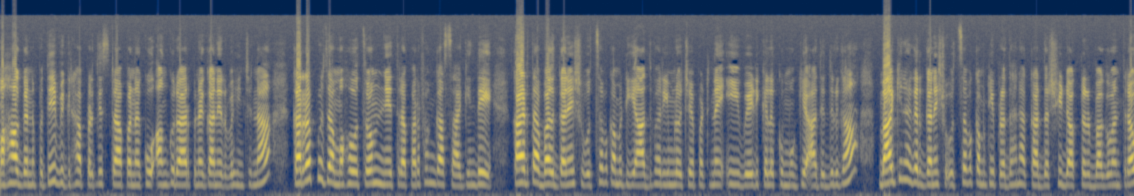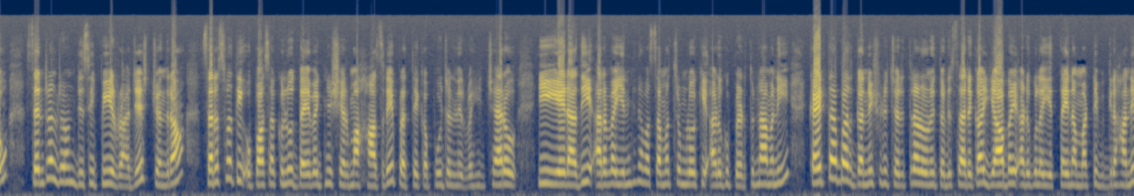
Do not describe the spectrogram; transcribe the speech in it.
మహాగణపతి విగ్రహ ప్రతిష్టాపనకు అంకురార్పణగా నిర్వహించిన కర్రపూజ మహోత్సవం నేత్రపర్వంగా సాగింది. ఖైరతాబాద్ గణేష్ ఉత్సవ కమిటీ ఆధ్వర్యంలో చేపట్టిన ఈ వేడుకలకు ముఖ్య అతిథులుగా భాగ్యనగర్ గణేష్ ఉత్సవ కమిటీ ప్రధాన కార్యదర్శి doctor Bhagavantharao central zone DCP Rajesh Chandra Saraswati ఉపాసకులు దైవజ్ఞ శర్మ హాజరై ప్రత్యేక పూజలు నిర్వహించారు. ఈ ఏడాది ఏడాది అరవై ఎనిమిదవ సంవత్సరంలోకి అడుగు పెడుతున్నామని ఖైరతాబాద్ గణేశుడి చరిత్రలోని తొలిసారిగా యాభై అడుగుల ఎత్తైన మట్టి విగ్రహాన్ని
